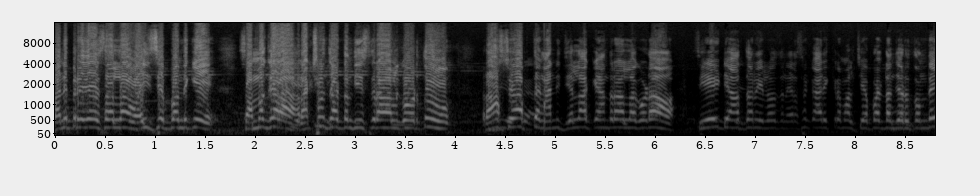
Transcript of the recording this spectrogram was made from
పని ప్రదేశాల్లో వైద్య సిబ్బందికి సమగ్ర రక్షణ చట్టం తీసుకురావాలని కోరుతూ రాష్ట్ర వ్యాప్తంగా అన్ని జిల్లా కేంద్రాల్లో కూడా సిఐటి ఆధ్వర్యంలో ఈరోజు నిరసన కార్యక్రమాలు చేపట్టడం జరుగుతుంది.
